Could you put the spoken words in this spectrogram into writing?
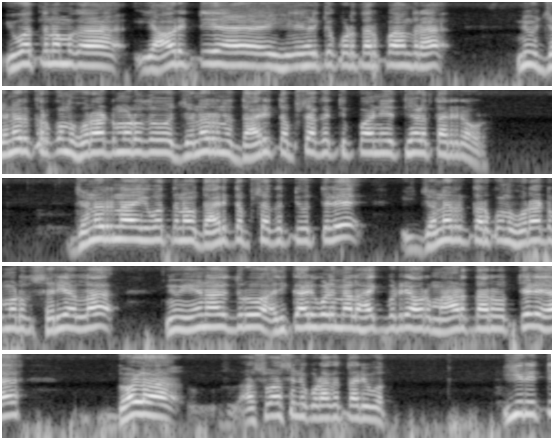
ಇವತ್ತು ನಮ್ಗೆ ಯಾವ ರೀತಿ ಹೇಳಿಕೆ ಕೊಡ್ತಾರಪ್ಪ ಅಂದ್ರೆ, ನೀವು ಜನರು ಕರ್ಕೊಂಡು ಹೋರಾಟ ಮಾಡೋದು ಜನರನ್ನ ದಾರಿ ತಪ್ಸಾಕತ್ತಿಪ್ಪ ನೀ ಅಂತ ಹೇಳ್ತಾರೆ ಅವ್ರು. ಜನರನ್ನ ಇವತ್ತು ನಾವು ದಾರಿ ತಪ್ಸಾಕತ್ತೀವಿ ಅಂತೇಳಿ ಜನರ ಕರ್ಕೊಂಡು ಹೋರಾಟ ಮಾಡೋದು ಸರಿಯಲ್ಲ. ನೀವು ಏನಾದರೂ ಅಧಿಕಾರಿಗಳ ಮೇಲೆ ಹಾಕಿಬಿಡ್ರಿ, ಅವ್ರು ಮಾಡ್ತಾರೋ ಅಂತೇಳಿ ಡೊಳ್ಳ ಆಶ್ವಾಸನೆ ಕೊಡಾಕತ್ತಾರೆ ಇವತ್ತು. ಈ ರೀತಿ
